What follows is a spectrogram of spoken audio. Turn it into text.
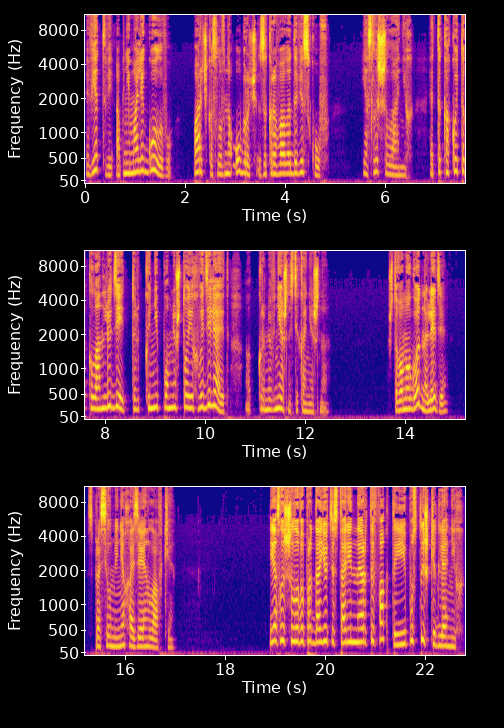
Ветви обнимали голову. Парочка, словно обруч, закрывала до висков. Я слышала о них. Это какой-то клан людей, только не помню, что их выделяет, кроме внешности, конечно. «Что вам угодно, леди?» — спросил меня хозяин лавки. «Я слышала, вы продаете старинные артефакты и пустышки для них»,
